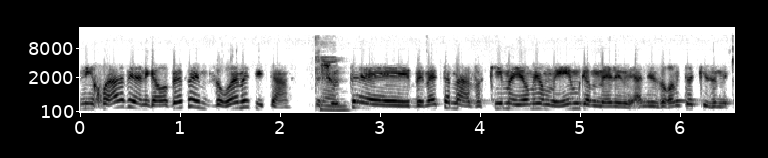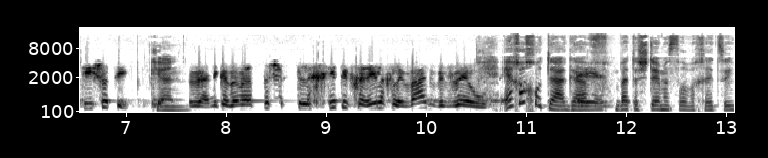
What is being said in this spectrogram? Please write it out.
אני יכולה להבין, אני גם הרבה פעמים זורמת איתה. כן. פשוט אה, באמת המאבקים היומיומיים גם, אה, אני זורמת כי זה מתיש אותי. כן. ואני כזה אומרת, פשוט לכי תבחרי לך לבד וזהו. איך אחותה, אגב, אה. בת ה-12 וחצי?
